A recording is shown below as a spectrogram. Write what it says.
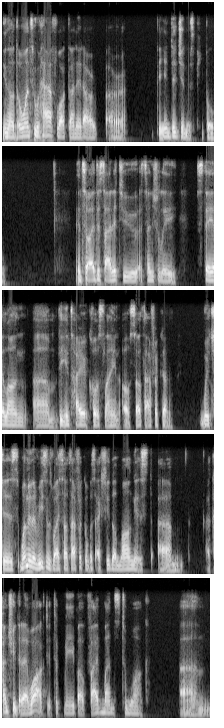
you know the ones who have walked on it are are the indigenous people. And so I decided to essentially stay along um, the entire coastline of South Africa, which is one of the reasons why South Africa was actually the longest um, country that I walked. It took me about five months to walk um,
